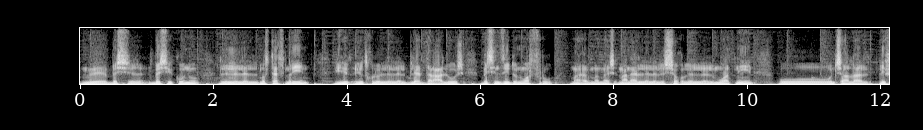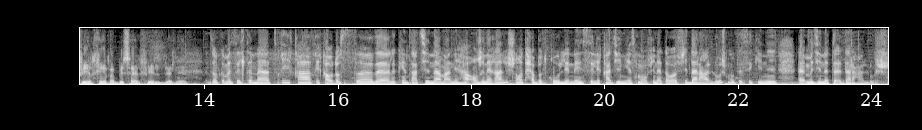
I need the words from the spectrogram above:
باش باش يكونوا المستثمرين يدخلوا للبلاد دار علوش باش نزيدوا نوفروا معنا الشغل للمواطنين وإن شاء الله اللي فيه الخير ربي يسهل فيه البلاد هذه. donc ما زلت لنا دقيقة دقيقة ونص لو كان تعطينا معناها en général شنو تحب تقول للناس اللي قاعدين يسمعوا فينا توا في دار علوش متساكني مدينة دار علوش.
